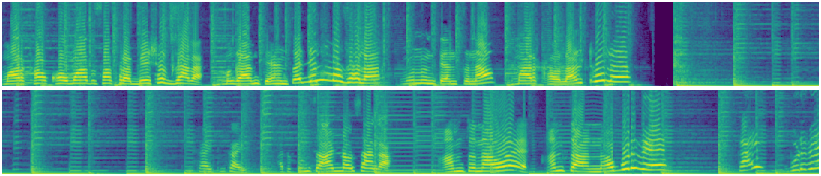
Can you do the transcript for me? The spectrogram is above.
मार खाऊ खाऊ माझा सासरा बेशच झाला. मग आमच्या ह्यांचा जन्म झाला. म्हणून त्यांचं नाव मार खावलाल ठेवलं. आहे ठीक आहे आता तुमचं आडनाव सांगा. आमचं नाव आहे आमचं आडनाव बुडवे. काय? बुडवे?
